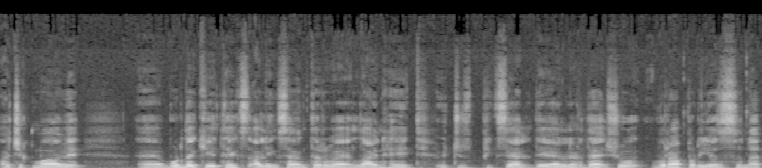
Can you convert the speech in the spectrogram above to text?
açık mavi. E, buradaki text align center ve line height 300 piksel değerlerde şu wrapper yazısını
